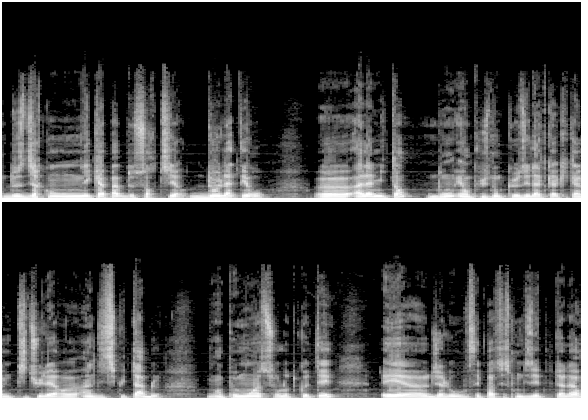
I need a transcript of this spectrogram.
de se dire qu'on est capable de sortir deux latéraux euh, à la mi-temps, dont, et en plus donc Zedatka qui est quand même titulaire euh, indiscutable, un peu moins sur l'autre côté, et euh, Diallo, on ne sait pas, c'est ce qu'on disait tout à l'heure.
